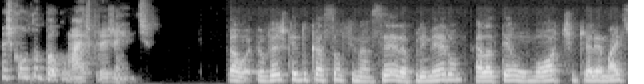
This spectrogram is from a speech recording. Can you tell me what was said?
mas conta um pouco mais pra gente. Então, eu vejo que a educação financeira, primeiro, ela tem um mote que ela é mais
